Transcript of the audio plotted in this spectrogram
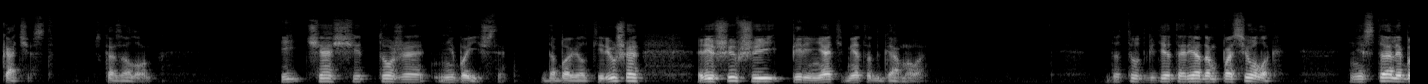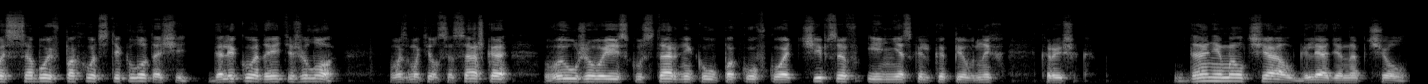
качеств», – сказал он. И чаще тоже не боишься, добавил Кирюша, решивший перенять метод Гамова. Да тут где-то рядом поселок. Не стали бы с собой в поход стекло тащить. Далеко, да и тяжело. Возмутился Сашка, выуживая из кустарника упаковку от чипсов и несколько пивных крышек. Даня молчал, глядя на пчел.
